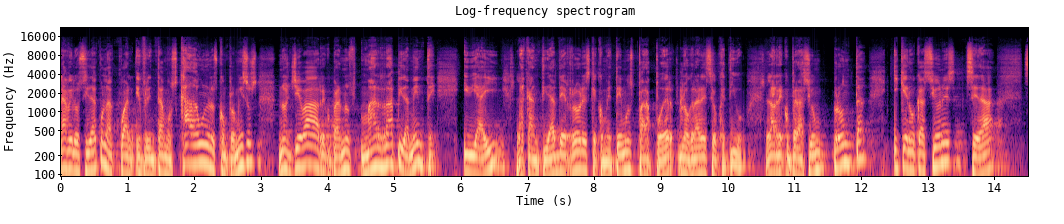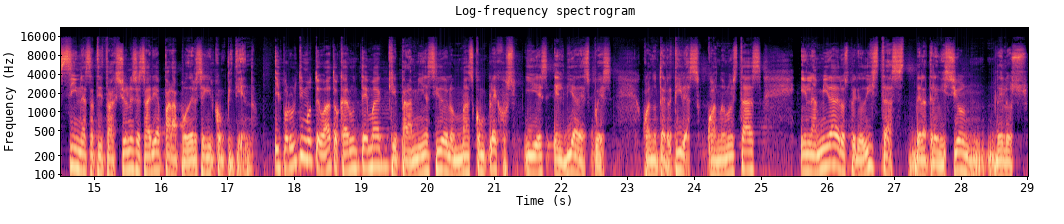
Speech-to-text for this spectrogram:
la velocidad con la cual enfrentamos cada uno de los compromisos nos lleva a recuperarnos más rápidamente y de ahí la cantidad de errores que cometemos para poder lograr ese objetivo. La recuperación pronta y que en ocasiones se da sin la satisfacción necesaria para poder seguir compitiendo. Y por último te voy a tocar un tema que para mí ha sido de los más complejos y es el día después, cuando te retiras, cuando no estás en la mira de los periodistas, de la televisión, de los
